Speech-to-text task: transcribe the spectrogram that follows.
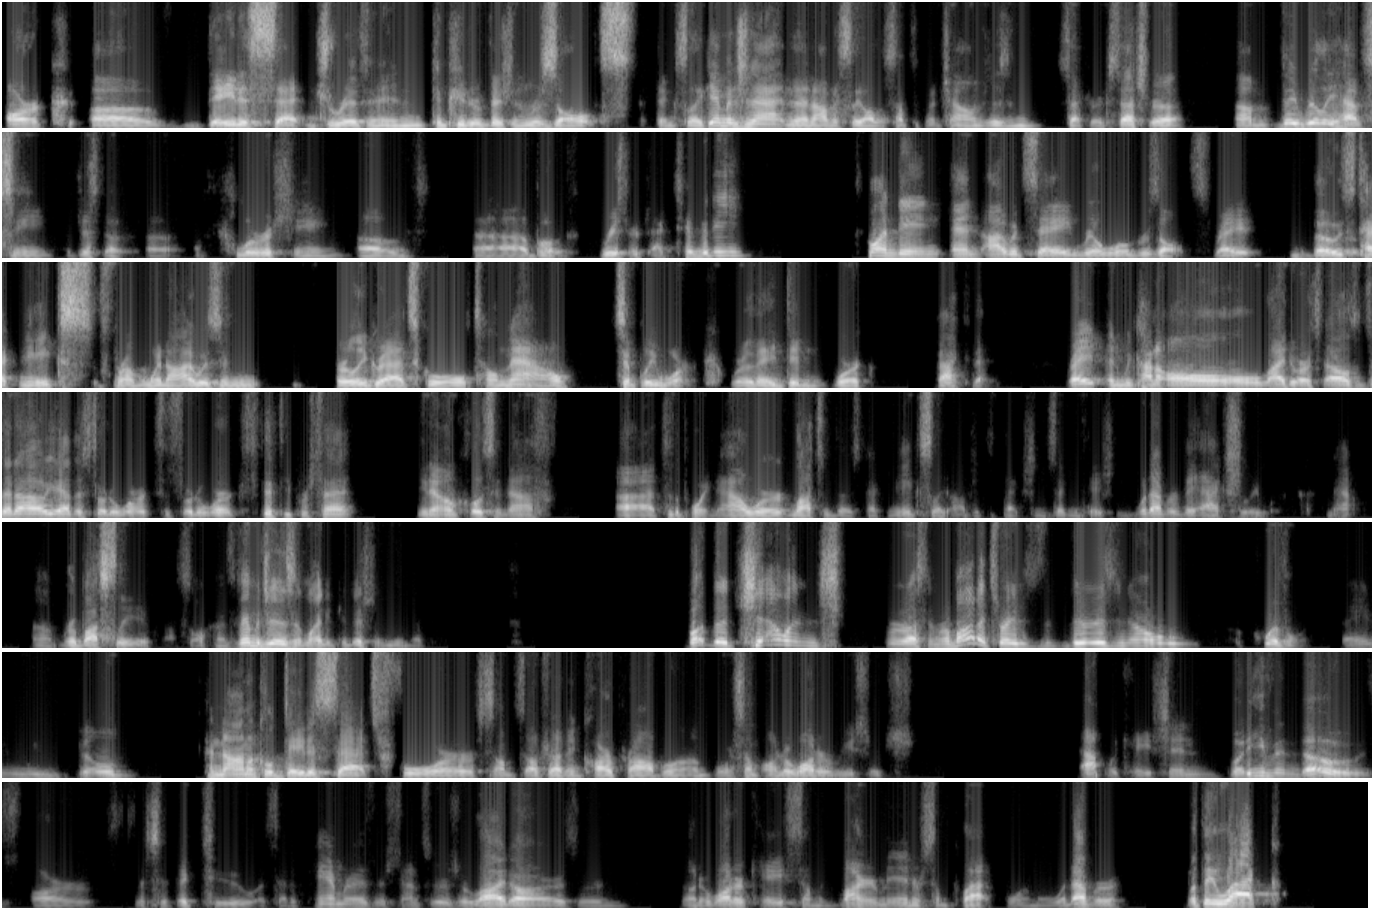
arc of data set driven computer vision results, things like ImageNet, and then obviously all the subsequent challenges and et cetera, et cetera, um, they really have seen just a, a flourishing of uh, both research activity, funding, and I would say real world results, right? Those techniques from when I was in early grad school till now simply work where they didn't work back then right? And we kind of all lied to ourselves and said, oh, yeah, this sort of works, this sort of works, 50%, you know, close enough uh, to the point now where lots of those techniques like object detection, segmentation, whatever, they actually work now. um, robustly across all kinds of images and lighting conditions. And but the challenge for us in robotics, right, is there is no equivalent. Right? We build canonical data sets for some self-driving car problem or some underwater research application, but even those are specific to a set of cameras or sensors or LiDARs or underwater case, some environment or some platform or whatever, but they lack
